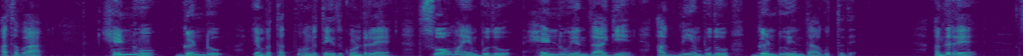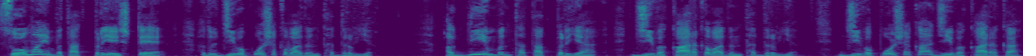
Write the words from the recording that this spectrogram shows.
ಅಥವಾ ಹೆಣ್ಣು ಗಂಡು ಎಂಬ ತತ್ವವನ್ನು ತೆಗೆದುಕೊಂಡರೆ ಸೋಮ ಎಂಬುದು ಹೆಣ್ಣು ಎಂದಾಗಿ ಅಗ್ನಿ ಎಂಬುದು ಗಂಡು ಎಂದಾಗುತ್ತದೆ. ಅಂದರೆ ಸೋಮ ಎಂಬ ತಾತ್ಪರ್ಯ ಇಷ್ಟೇ ಅದು ಜೀವಪೋಷಕವಾದಂಥ ದ್ರವ್ಯ. ಅಗ್ನಿ ಎಂಬಂಥ ತಾತ್ಪರ್ಯ ಜೀವಕಾರಕವಾದಂಥ ದ್ರವ್ಯ. ಜೀವಪೋಷಕ, ಜೀವಕಾರಕ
